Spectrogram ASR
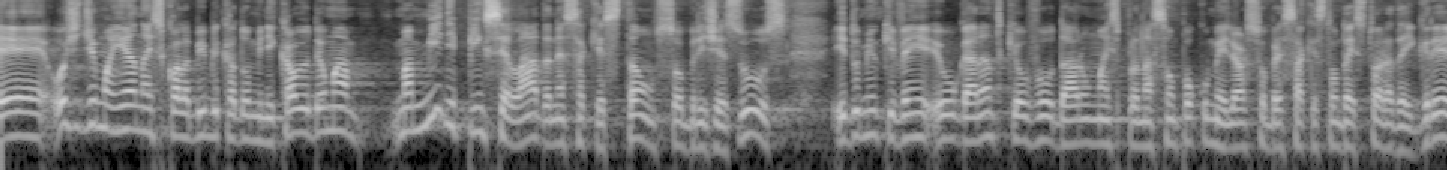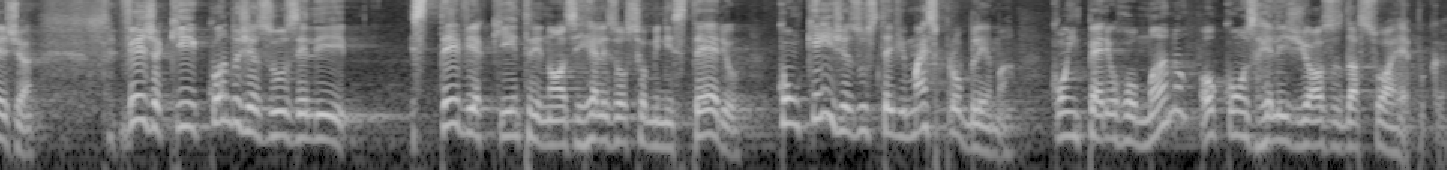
É, hoje de manhã, na escola bíblica dominical, eu dei uma, uma mini pincelada nessa questão sobre Jesus, e domingo que vem eu garanto que eu vou dar uma explanação um pouco melhor sobre essa questão da história da igreja. Veja que quando Jesus ele esteve aqui entre nós e realizou seu ministério, com quem Jesus teve mais problema? Com o Império Romano ou com os religiosos da sua época?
